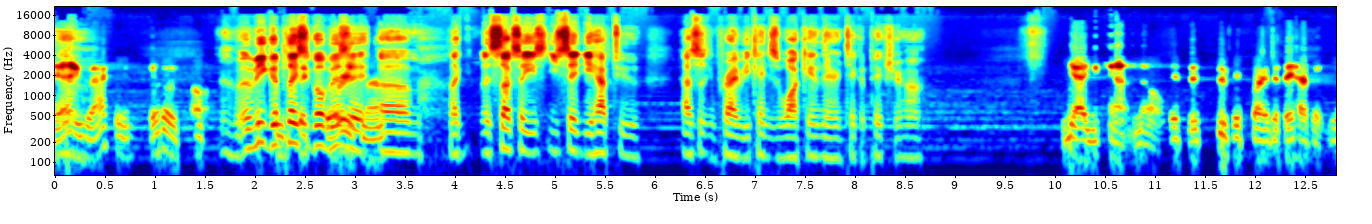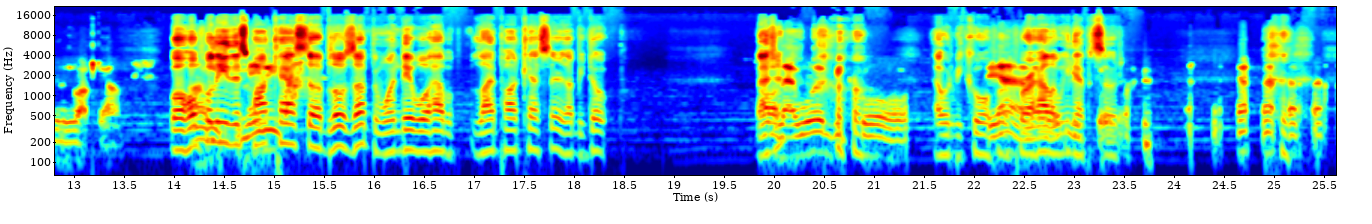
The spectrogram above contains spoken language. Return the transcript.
Yeah, exactly. It uh, It'd be a good place to go stories, visit. Um, like it sucks that you you said you have to have something private. You can't just walk in there and take a picture, huh? yeah, you can't. No, it's it's super private. They have it really locked down. Well, hopefully Um, this maybe- podcast uh, blows up, and one day we'll have a live podcast there. That'd be dope. Oh, that would be cool. That would be cool for, yeah, for that a Halloween episode. cool.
